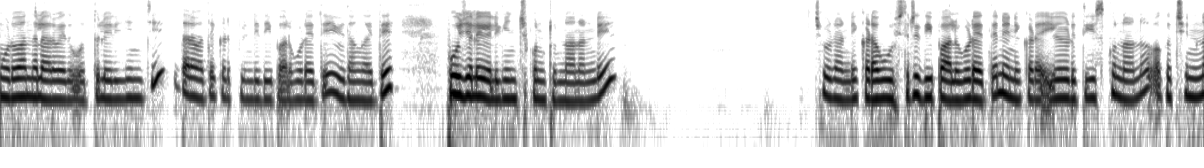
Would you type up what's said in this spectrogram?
మూడు వందల అరవై ఐదు ఒత్తులు వెలిగించి తర్వాత ఇక్కడ పిండి దీపాలు కూడా అయితే ఈ విధంగా అయితే పూజలో వెలిగించుకుంటున్నానండి. చూడండి ఇక్కడ ఉసిరి దీపాలు కూడా అయితే నేను ఇక్కడ ఏడు తీసుకున్నాను. ఒక చిన్న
